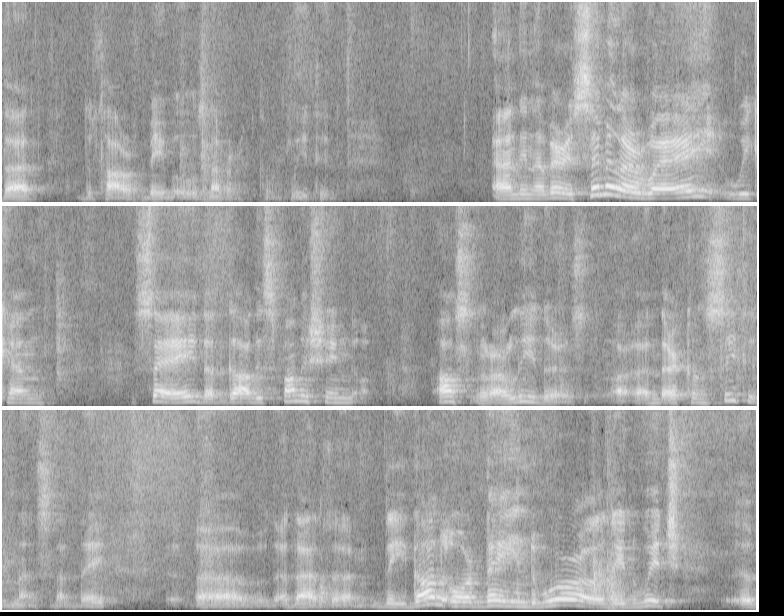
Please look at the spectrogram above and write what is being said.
that the Tower of Babel was never completed. And in a very similar way, we can say that God is punishing us, our leaders, and their conceitedness, that they, uh, that um, the God-ordained world in which uh,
